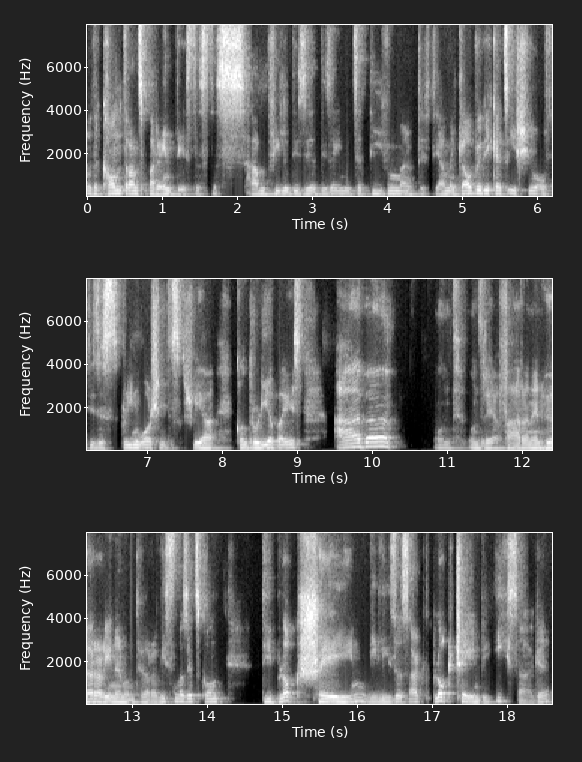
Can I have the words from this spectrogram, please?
oder kaum transparent ist. Das, das haben viele dieser, dieser Initiativen, die haben ein Glaubwürdigkeitsissue, oft dieses Greenwashing, das schwer kontrollierbar ist. Aber und unsere erfahrenen Hörerinnen und Hörer wissen, was jetzt kommt. Die Blockchain, wie Lisa sagt, Blockchain, wie ich sage,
